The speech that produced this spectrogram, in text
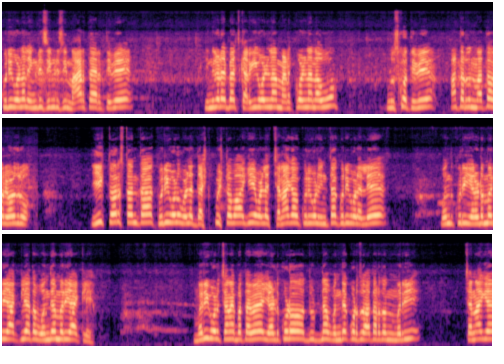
ಕುರಿಗಳನ್ನ ಇಂಗ್ಲಿಸಿ ಇಂಗ್ಲಿಸಿ ಮಾರ್ತಾ ಇರ್ತೀವಿ. ಹಿಂದ್ಗಡೆ ಬ್ಯಾಚ್ ಕರ್ಗಿಗಳನ್ನ ಮಣಕಗಳನ್ನ ನಾವು ಉಳಿಸ್ಕೋತೀವಿ. ಆ ಥರದೊಂದು ಮಾತು ಅವ್ರು ಹೇಳಿದ್ರು. ಈಗ ತೋರಿಸ್ತಂಥ ಕುರಿಗಳು ಒಳ್ಳೆ ದಷ್ಟಪುಷ್ಟವಾಗಿ, ಒಳ್ಳೆ ಚೆನ್ನಾಗವ ಕುರಿಗಳು, ಇಂಥ ಕುರಿಗಳಲ್ಲಿ ಒಂದು ಕುರಿ ಎರಡು ಮರಿ ಹಾಕಲಿ ಅಥವಾ ಒಂದೇ ಮರಿ ಹಾಕಲಿ. ಮರಿಗಳು ಚೆನ್ನಾಗಿ ಬರ್ತವೆ. ಎರಡು ಕೊಡೋ ದುಡ್ಡನ್ನ ಒಂದೇ ಕೊಡ್ತದೆ. ಆ ಥರದೊಂದು ಮರಿ ಚೆನ್ನಾಗೆ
